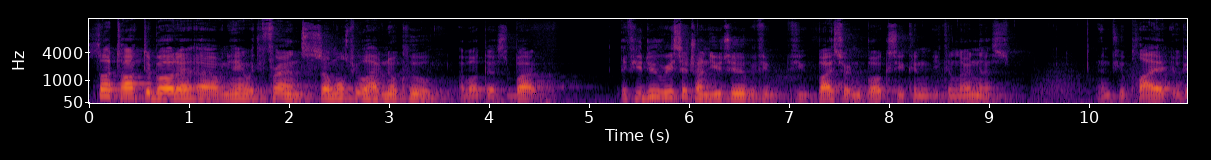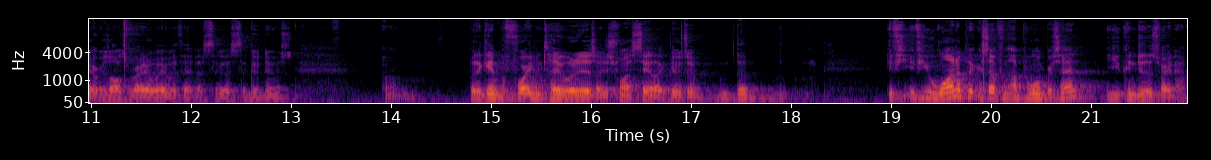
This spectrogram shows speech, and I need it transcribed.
It's not talked about uh, uh, when you hang out with your friends, so most people have no clue about this. But if you do research on YouTube, if you, if you buy certain books, you can, you can learn this. And if you apply it, you'll get results right away with it. That's the, that's the good news. Um, but again, before I even tell you what it is, I just want to say like there's a the if you, if you want to put yourself in the upper one percent, you can do this right now.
